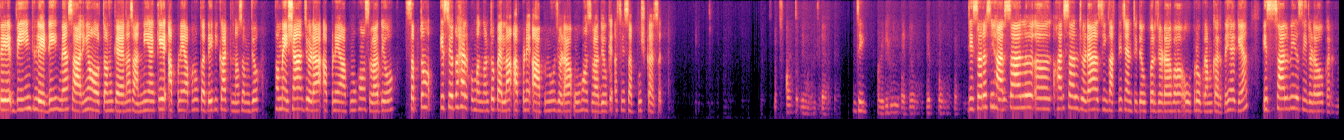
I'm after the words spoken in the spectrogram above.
ਤੇ ਬੀਇੰਗ ਲੇਡੀ ਮੈਂ ਸਾਰੀਆਂ ਔਰਤਾਂ ਨੂੰ ਕਹਿਣਾ ਚਾਹੁੰਦੀ ਆ ਕਿ ਆਪਣੇ ਆਪ ਨੂੰ ਕਦੇ ਵੀ ਘੱਟ ਨਾ ਸਮਝੋ, ਹਮੇਸ਼ਾ ਜਿਹੜਾ ਆਪਣੇ ਆਪ ਨੂੰ ਹੌਸਲਾ ਦਿਓ ਸਭ ਤੋਂ ਕਿਸੇ ਤੋਂ ਹੈਲਪ ਮੰਗਣ ਤੋਂ ਪਹਿਲਾਂ ਆਪਣੇ ਆਪ ਨੂੰ ਜਿਹੜਾ ਉਹ ਹੌਸਲਾ ਦਿਓ ਕਿ ਅਸੀਂ ਸਭ ਕੁਝ ਕਰ ਸਕਦੇ ਜੀ। ਜੀ ਸਰ, ਅਸੀਂ ਹਰ ਸਾਲ ਹਰ ਸਾਲ ਜਿਹੜਾ ਅਸੀਂ ਗਾਂਧੀ ਜਯੰਤੀ ਦੇ ਉੱਪਰ ਜਿਹੜਾ ਵਾ ਉਹ ਪ੍ਰੋਗਰਾਮ ਕਰਦੇ ਹੈਗੇ ਆ। ਇਸ ਸਾਲ ਵੀ ਅਸੀਂ ਜਿਹੜਾ ਉਹ ਕਰਾਂਗੇ।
